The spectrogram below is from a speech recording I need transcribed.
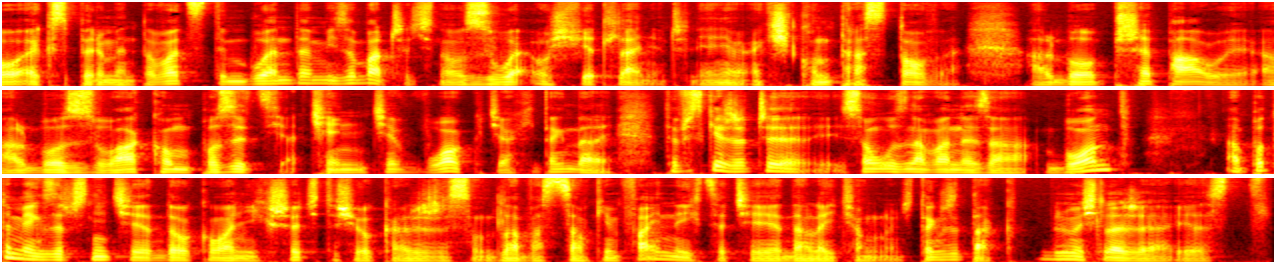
poeksperymentować z tym błędem i zobaczyć, no złe oświetlenie, czyli nie wiem, jakieś kontrastowe, albo przepały, albo zła kompozycja, cięcie w łokciach i tak dalej. Te wszystkie rzeczy są uznawane za błąd, a potem jak zaczniecie dookoła nich szyć, to się okaże, że są dla was całkiem fajne i chcecie je dalej ciągnąć. Także tak, myślę, że jest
